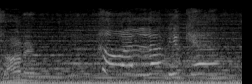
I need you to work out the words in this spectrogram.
Started. Oh, I love you, Ken.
